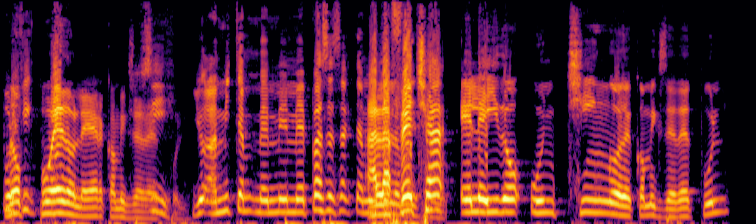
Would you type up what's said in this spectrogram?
porque No puedo leer cómics de sí, Deadpool. yo a mí me, me- me pasa exactamente A la lo fecha mismo. he leído un chingo de cómics de Deadpool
